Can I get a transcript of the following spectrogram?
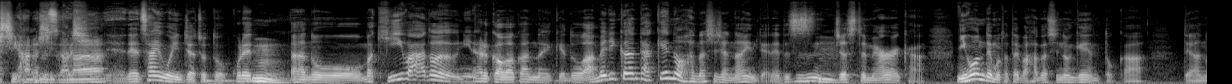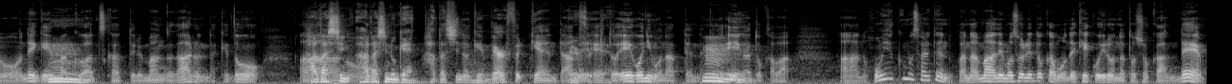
しい話だな。ね。で最後にじゃあちょっとこれ、あのまあ、キーワードになるかわかんないけどアメリカだけの話じゃないんだよね。This isn't just America、日本でも例えば「裸足の弦」とかであの、ね、原爆を扱ってる漫画があるんだけど、あ裸足の裸足の弦。裸足の弦、Barefoot Gan ってアメえーと英語にもなってんだけど、うん。映画とかは。あの翻訳もされてるのかな？まあでもそれとかもね結構いろんな図書館で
